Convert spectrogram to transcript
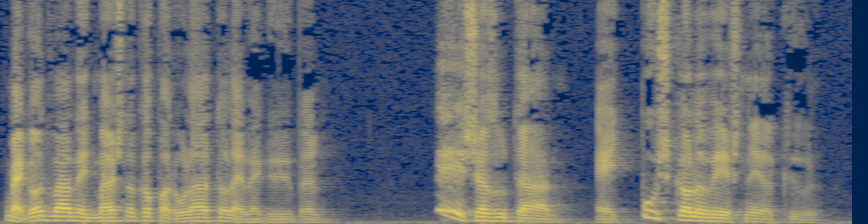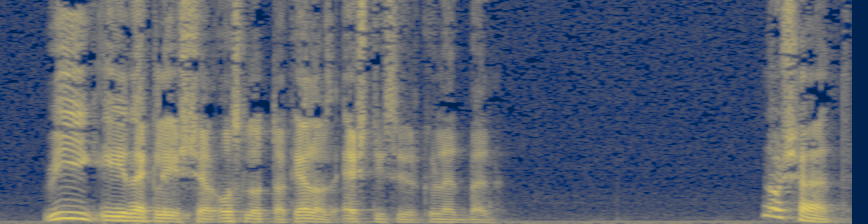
megadván egymásnak a parolát a levegőben. És azután egy puskalövés nélkül víg énekléssel oszlottak el az esti szürkületben. Nos hát,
